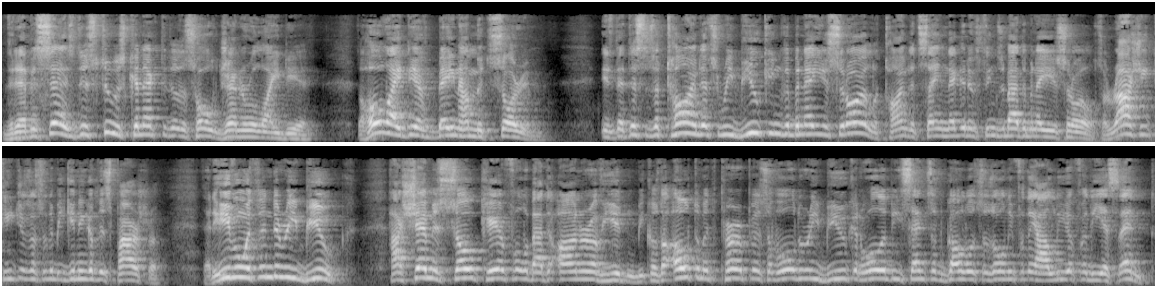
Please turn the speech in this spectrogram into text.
The Rebbe says this too is connected to this whole general idea. The whole idea of Bein HaMitzorim is that this is a time that's rebuking the Bnei Yisrael, a time that's saying negative things about the Bnei Yisrael. So Rashi teaches us at the beginning of this parsha that even within the rebuke, Hashem is so careful about the honor of Yidden because the ultimate purpose of all the rebuke and all the sense of Golos is only for the Aliyah, for the ascent,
